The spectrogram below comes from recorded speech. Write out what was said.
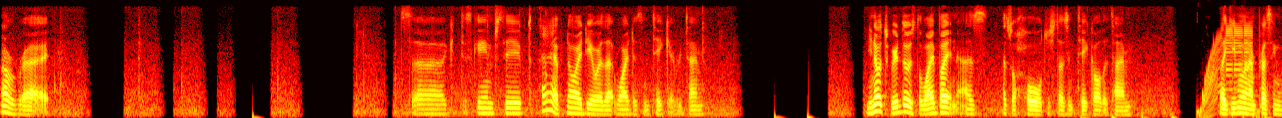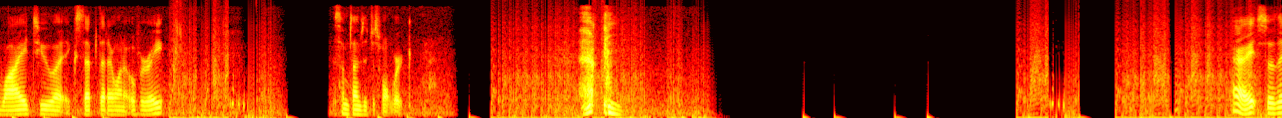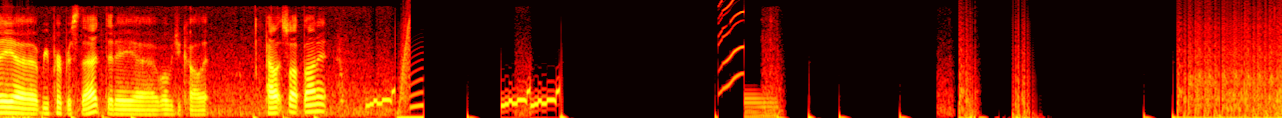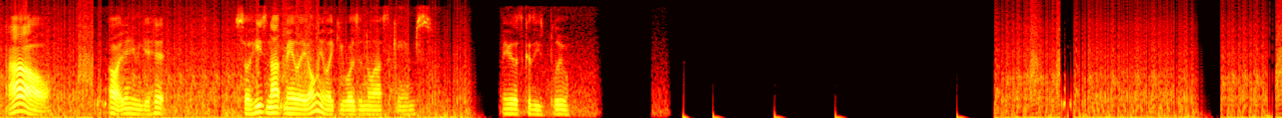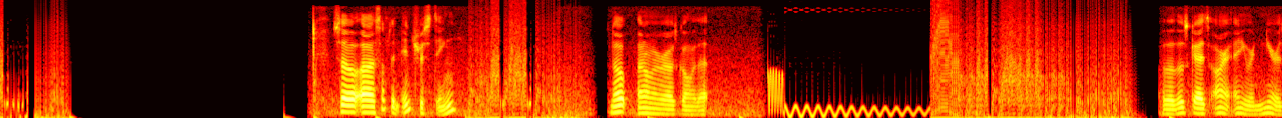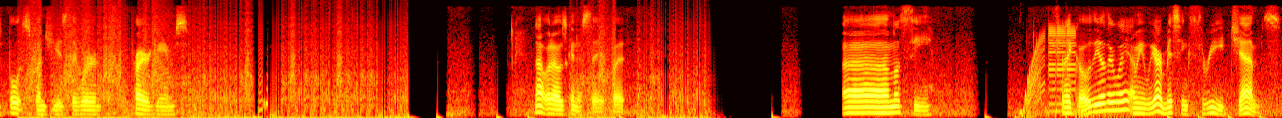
Alright. Let's uh, get this game saved. I have no idea where that Y doesn't take every time. You know what's weird though is the Y button as as a whole just doesn't take all the time. Like even when I'm pressing Y to uh, accept that I want to overwrite, sometimes it just won't work. Alright, so they uh, repurposed that, did a, uh, what would you call it, palette swap on it. Ow! Oh, I didn't even get hit. So he's not melee only like he was in the last games. Maybe that's because he's blue. So, uh, something interesting. Nope, I don't remember where I was going with that. Although those guys aren't anywhere near as bullet spongy as they were in prior games. Not what I was gonna say, but... Um, let's see. Should I go the other way? I mean, we are missing three gems.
